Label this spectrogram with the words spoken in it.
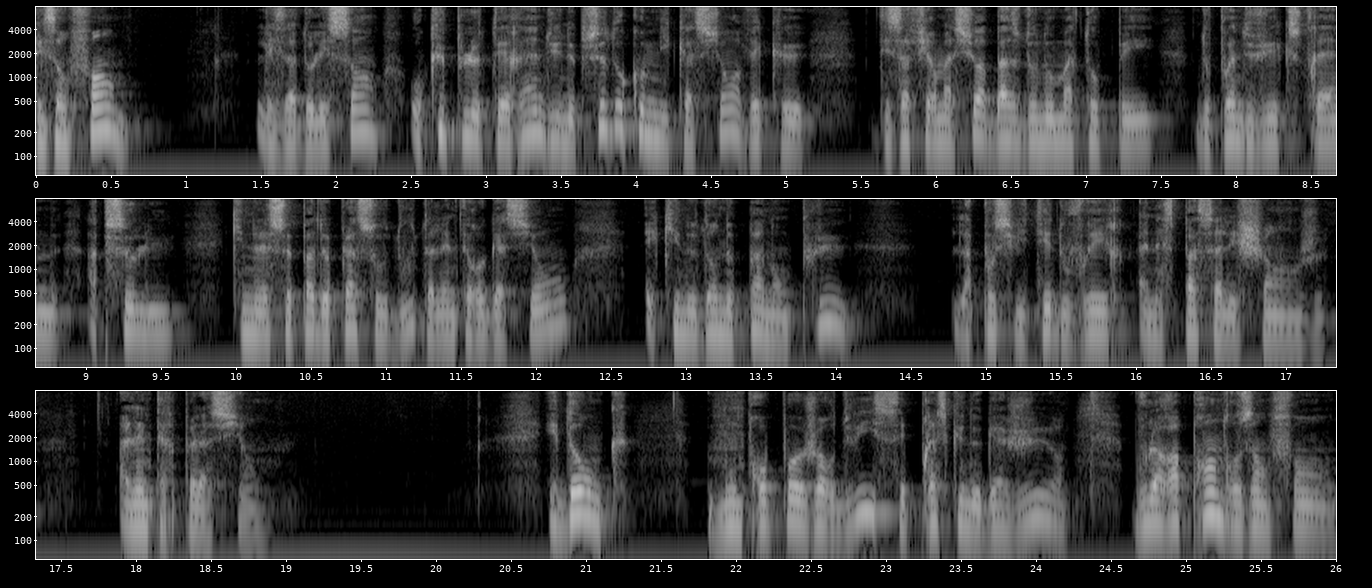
Les enfants, les adolescents occupent le terrain d'une pseudo-communication avec euh, des affirmations à base d'onomatopées, de points de vue extrêmes, absolus, qui ne laissent pas de place au doute, à l'interrogation, et qui ne donnent pas non plus la possibilité d'ouvrir un espace à l'échange, à l'interpellation. Et donc, mon propos aujourd'hui, c'est presque une gageure, vouloir apprendre aux enfants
